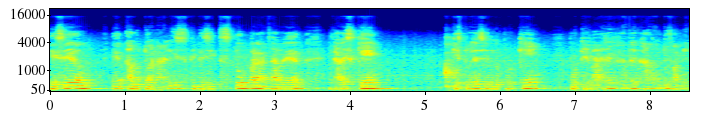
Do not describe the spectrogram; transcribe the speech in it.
ese eh, autoanálisis que necesitas tú para saber, ¿sabes qué? ¿Qué estoy haciendo? ¿Por qué? Porque va a ser reflejado en tu familia.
